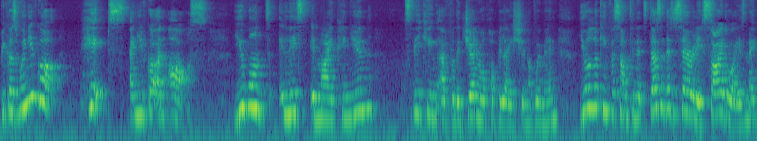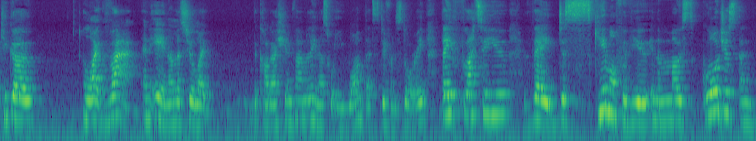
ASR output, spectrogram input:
because when you've got hips and you've got an ass, you want, at least in my opinion, speaking for the general population of women, you're looking for something that doesn't necessarily sideways make you go like that and in, unless you're like the Kardashian family, and that's what you want. That's a different story. They flatter you, they just skim off of you in the most gorgeous and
